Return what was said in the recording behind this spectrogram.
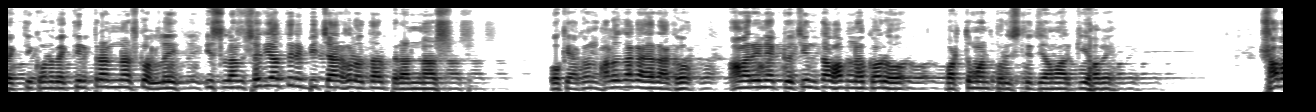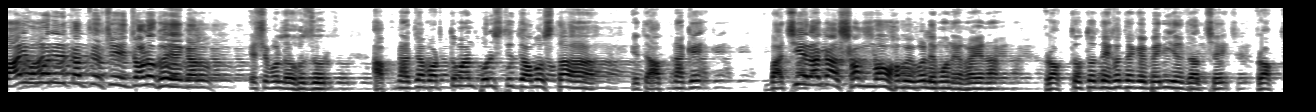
ব্যক্তি কোন ব্যক্তির প্রাণ নাশ করলে ইসলাম শরীয়তের বিচার হলো তার প্রাণ নাশ ওকে এখন ভালো জায়গায় রাখো। আমার এনে একটু চিন্তা ভাবনা করো। বর্তমান পরিস্থিতি আমার কি হবে? সবাই ওমরের কাছে এসে জড়ো হয়ে গেল। এসে বলল, হুজুর, আপনার যা বর্তমান পরিস্থিতি অবস্থা, এতে আপনাকে বাঁচিয়ে রাখা সম্ভব হবে বলে মনে হয় না। রক্ত তো দেহ থেকে বেরিয়ে যাচ্ছে। রক্ত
